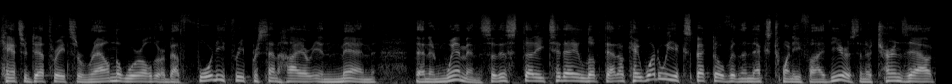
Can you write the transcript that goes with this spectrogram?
cancer death rates around the world are about 43% higher in men than in women. So this study today looked at, okay, what do we expect over the next 25 years? And it turns out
